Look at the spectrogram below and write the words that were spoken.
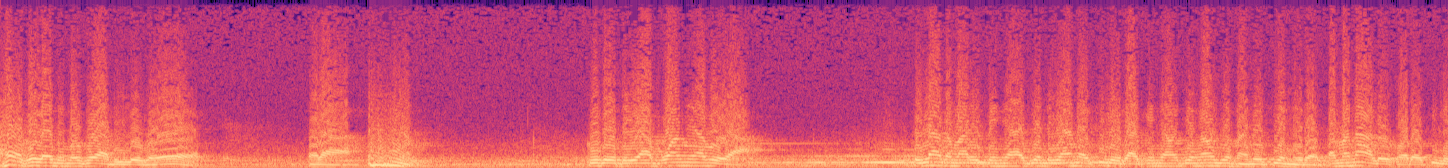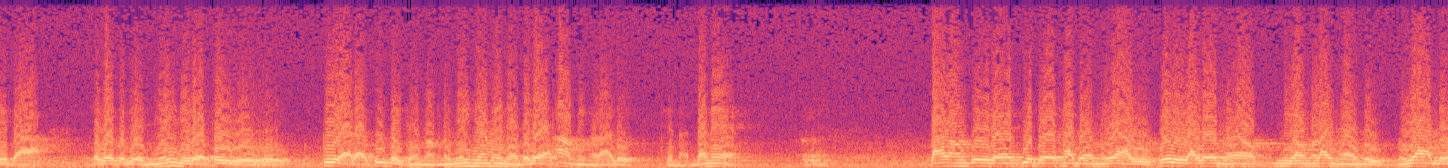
အဲ့အခုလည်းဒီမုခရဒီလိုပဲအဲ့ဒါကုသိုလ်တရားပွားများဖို့ရသီလသမာဓိပညာအကျင့်တရားနဲ့ကိလေသာကင်းကြောင်းအကျင့်ကောင်းခြင်းမှန်တွေပြည့်နေတဲ့သမဏလို့ခေါ်တဲ့ကိလေသာ တကယ်တကယ်ငြိမ့်နေတဲ့ပုဂ္ဂိုလ်ကိုတွေ့ရတာသူ့စိတ်ထဲမှာမငြိမ့်ချမ်းမနဲ့တကယ်အမင်္ဂလာလို့ထင်တာဒါနဲ့ပါအောင်တွေ့တယ်ပြစ်တယ်ခတ်တယ်မရဘူးခိုးတွေကလည်းမအောင်မအောင်မလိုက်နိုင်ဘူးမရလေ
